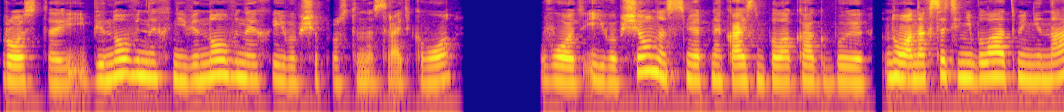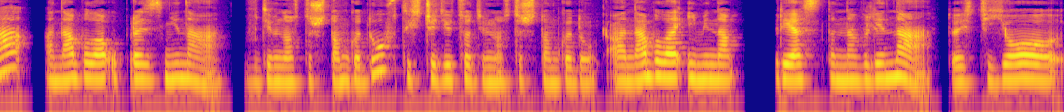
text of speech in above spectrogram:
просто и виновных, невиновных, и вообще просто насрать кого. Вот, и вообще у нас смертная казнь была как бы... Ну, она, кстати, не была отменена, она была упразднена в 96 году, в 1996 году. Она была именно приостановлена. То есть ее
